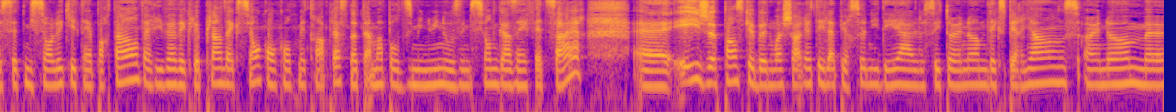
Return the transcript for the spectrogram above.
cette mission-là qui est importante, arriver avec le plan d'action qu'on compte mettre en place, notamment pour diminuer nos émissions de gaz à effet de serre. Euh, et je pense que Benoît Charette est la personne idéale. C'est un homme d'expérience, un homme euh,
